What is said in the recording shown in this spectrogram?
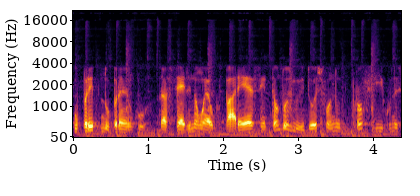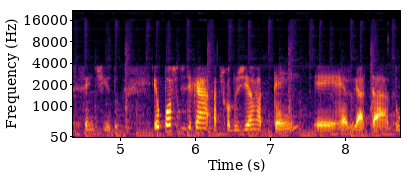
O Preto no Branco da série Não É o que Parece. Então, 2002 foi um profícuo nesse sentido. Eu posso dizer que a, a psicologia tem é, resgatado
